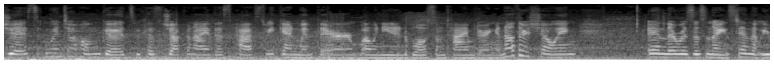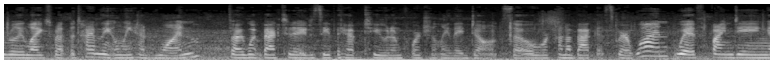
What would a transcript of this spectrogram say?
Just went to Home Goods because Jeff and I this past weekend went there while we needed to blow some time during another showing. And there was this nightstand that we really liked, but at the time they only had one. So I went back today to see if they have two and unfortunately they don't. So we're kind of back at square one with finding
